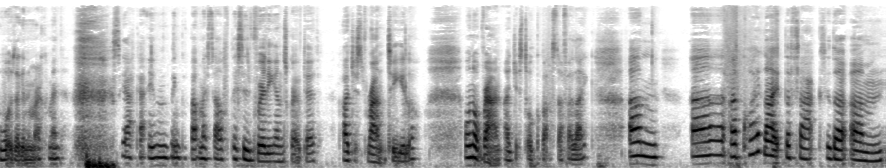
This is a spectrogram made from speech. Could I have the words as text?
what was I going to recommend? See, I can't even think about myself. This is really unscripted. I just rant to you lot. Well, not rant. I just talk about stuff I like. Um, uh, I quite like the fact that um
